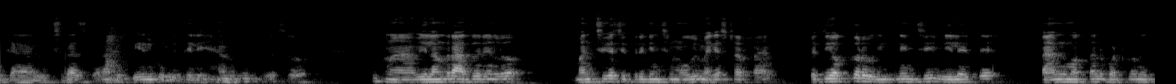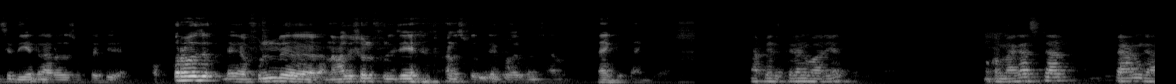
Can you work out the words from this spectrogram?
ఇంకా లుక్స్ రాజు గారు అంటే పేర్లు కొద్దిగా తెలియదు అనుకుంటుంది సో వీళ్ళందరూ ఆధ్వర్యంలో మంచిగా చిత్రీకరించిన మూవీ మెగాస్టార్ ఫ్యాన్. ప్రతి ఒక్కరు ఇంటి నుంచి వీలైతే ఫ్యామిలీ మొత్తాన్ని పట్టుకొని వచ్చి థియేటర్ ఆ రోజు ప్రతి ఒక్కరోజు ఫుల్ నాలుగు షోలు ఫుల్ చేయాలని మనస్ఫూర్తిగా కోరుకుంటున్నాను. థ్యాంక్ యూ థ్యాంక్ యూ నా పేరు కిరణ్ వారియర్. ఒక మెగాస్టార్ ఫ్యాన్గా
